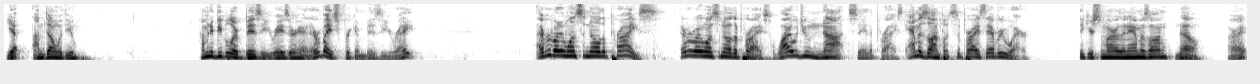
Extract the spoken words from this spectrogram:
Yep, I'm done with you. How many people are busy? Raise their hand. Everybody's freaking busy, right? Everybody wants to know the price. Everybody wants to know the price. Why would you not say the price? Amazon puts the price everywhere. Think you're smarter than Amazon? No. All right.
